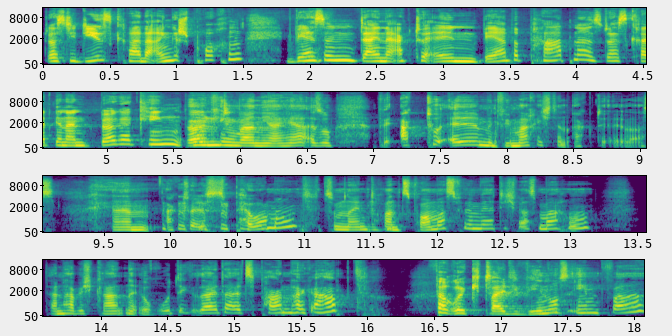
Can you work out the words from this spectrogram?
Du hast die Deals gerade angesprochen. Wer sind deine aktuellen Werbepartner? Also du hast gerade genannt Burger King. Burger King waren ja her. Also aktuell, mit wie mache ich denn aktuell was? Ähm, aktuell ist es Paramount. Zum neuen Transformers-Film werde ich was machen. Dann habe ich gerade eine Erotikseite als Partner gehabt. Verrückt. Weil die Venus eben war.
